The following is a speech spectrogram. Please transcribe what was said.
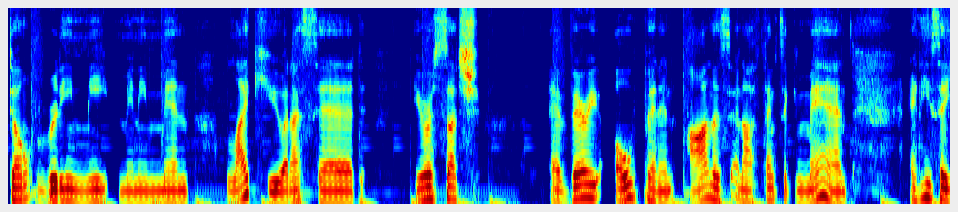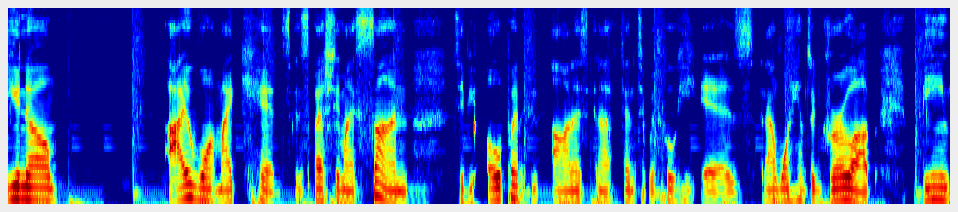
don't really meet many men like you. And I said, You're such a very open and honest and authentic man. And he said, You know, I want my kids, especially my son, to be open and honest and authentic with who he is. And I want him to grow up being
